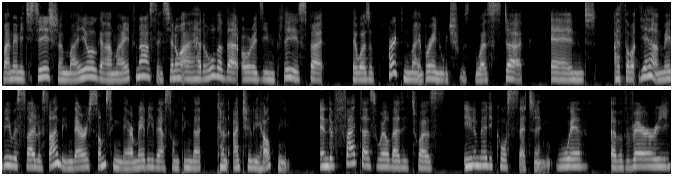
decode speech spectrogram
my meditation, my yoga, my hypnosis. You know, I had all of that already in place, but there was a part in my brain which was, was stuck. And I thought, yeah, maybe with psilocybin, there is something there. Maybe there's something that can actually help me. And the fact as well that it was in a medical setting with a very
